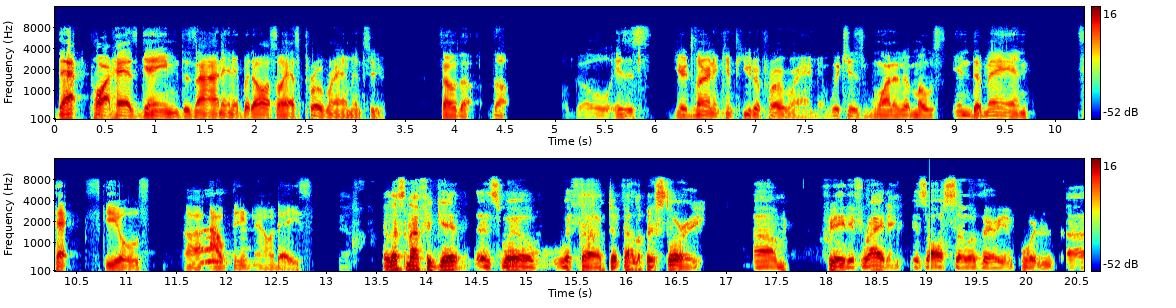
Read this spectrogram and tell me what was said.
That part has game design in it, but it also has programming too. So the the goal is you're learning computer programming, which is one of the most in demand tech skills uh, out there nowadays. And let's not forget as well with uh, developing story, um, creative writing is also a very important uh,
